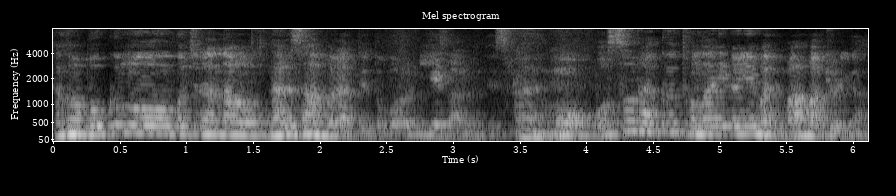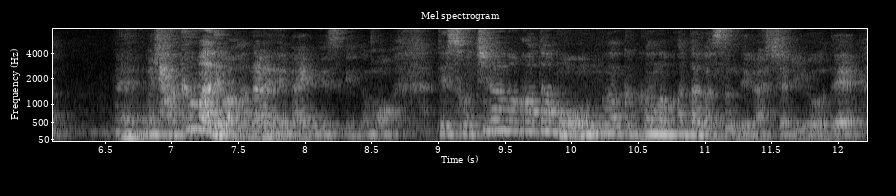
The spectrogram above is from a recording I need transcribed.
あの僕もこちらの鳴沢村っていうところに家があるんですけれども、おそらく隣の家までまあまあ距離がええ。100までは離れてないんですけれどもでそちらの方も音楽家の方が住んでいらっしゃるようで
